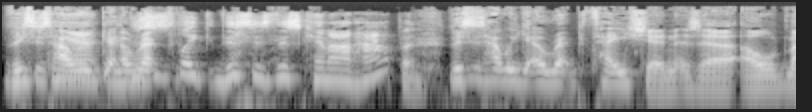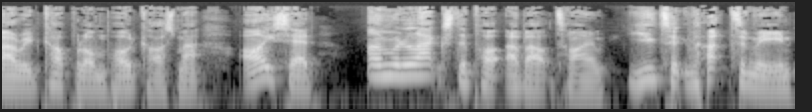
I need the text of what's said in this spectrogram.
This is how we get a rep- like this is this cannot happen. This is how we get a reputation as a old married couple on podcast, Matt. I said I'm relaxed about time. You took that to mean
